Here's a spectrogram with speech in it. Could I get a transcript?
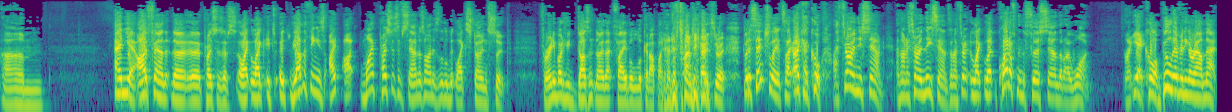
Um, and yeah, I've found that the uh, process of like like it's, it, the other thing is I, I, my process of sound design is a little bit like stone soup. For anybody who doesn't know that fable, look it up. I don't have time to go through it. But essentially, it's like okay, cool. I throw in this sound, and then I throw in these sounds, and I throw like like quite often the first sound that I want. Like, yeah, cool. I'll build everything around that.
